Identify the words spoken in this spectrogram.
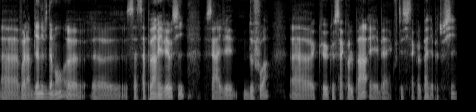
Euh, voilà, bien évidemment, ça, ça, peut arriver aussi. C'est arrivé deux fois. Euh, que, que, ça colle pas. Et ben écoutez, si ça colle pas, il n'y a pas de souci.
